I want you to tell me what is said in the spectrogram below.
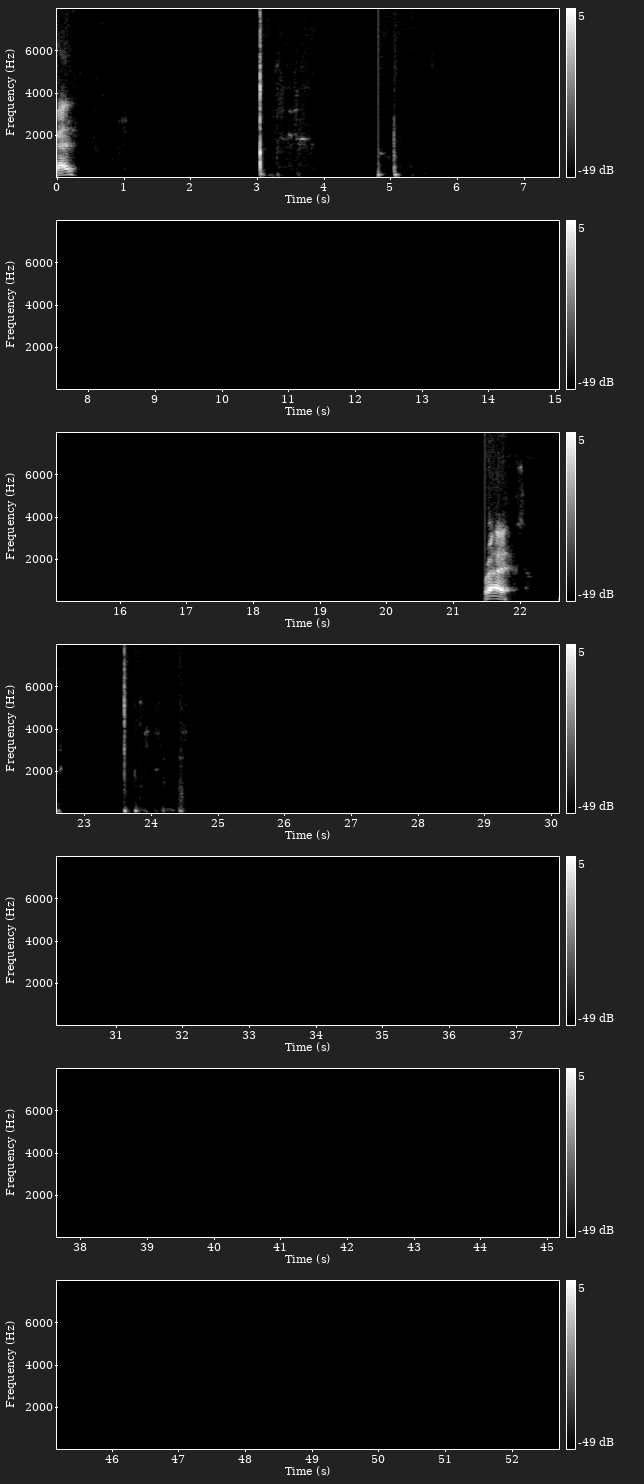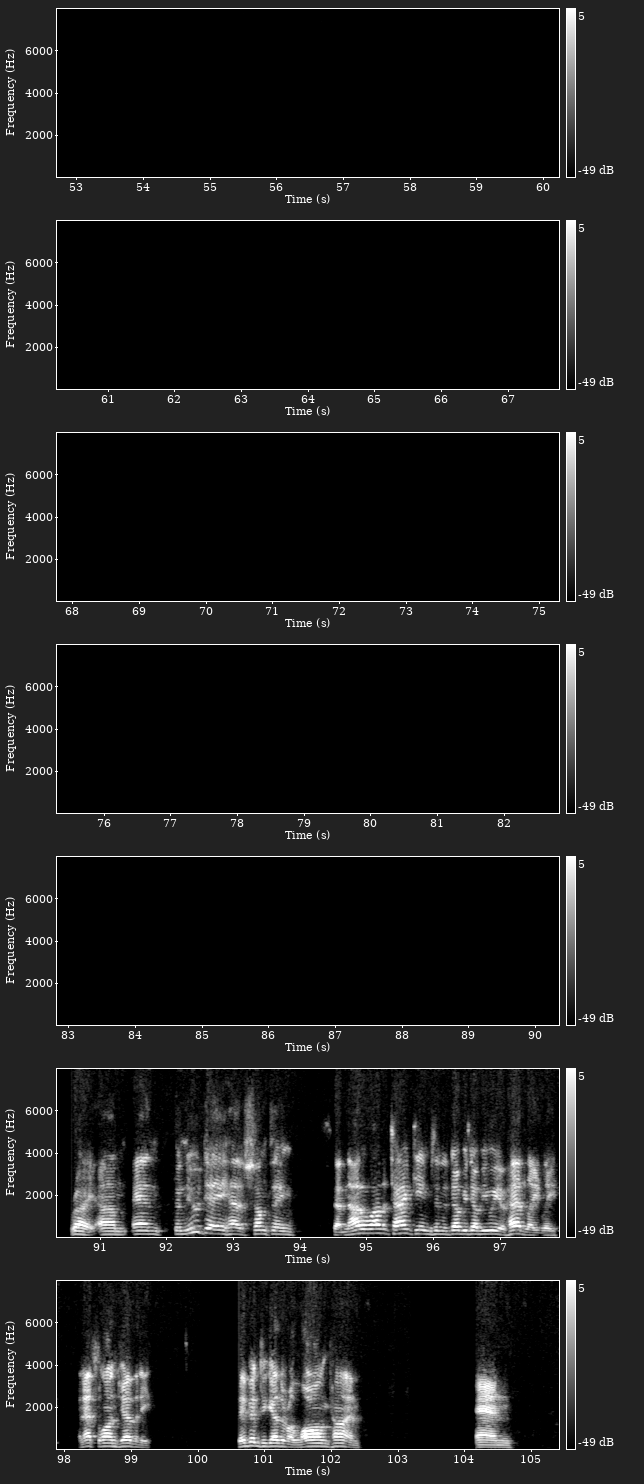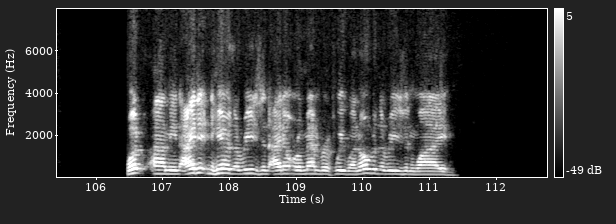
Okay. Right. Right. Um, and the New Day has something that not a lot of tag teams in the WWE have had lately, and that's longevity. They've been together a long time. And what I mean, I didn't hear the reason. I don't remember if we went over the reason why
